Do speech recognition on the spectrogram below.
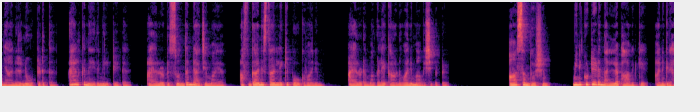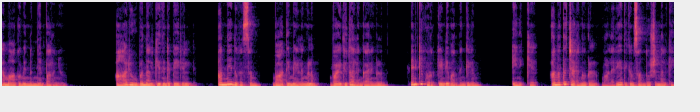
ഞാനൊരു നോട്ടെടുത്ത് അയാൾക്ക് നേരെ നീട്ടിയിട്ട് അയാളുടെ സ്വന്തം രാജ്യമായ അഫ്ഗാനിസ്ഥാനിലേക്ക് പോകുവാനും അയാളുടെ മകളെ കാണുവാനും ആവശ്യപ്പെട്ടു. ആ സന്തോഷം മിനിക്കുട്ടിയുടെ നല്ല ഭാവിക്ക് അനുഗ്രഹമാകുമെന്നും ഞാൻ പറഞ്ഞു. ആ രൂപം നൽകിയതിന്റെ പേരിൽ അന്നേ ദിവസം വാദ്യമേളങ്ങളും വൈദ്യുത അലങ്കാരങ്ങളും എനിക്ക് കുറുക്കേണ്ടി വന്നെങ്കിലും എനിക്ക് അന്നത്തെ ചടങ്ങുകൾ വളരെയധികം സന്തോഷം നൽകി.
